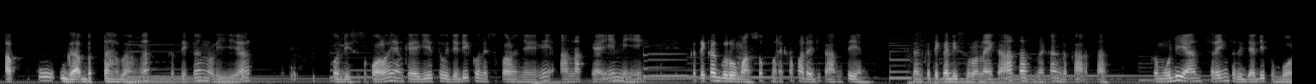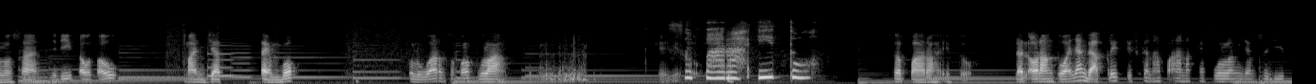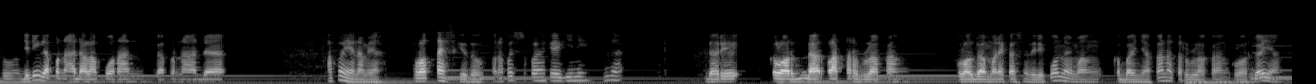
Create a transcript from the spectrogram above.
aku nggak betah banget ketika ngelihat kondisi sekolah yang kayak gitu. Jadi kondisi sekolahnya ini anaknya ini ketika guru masuk mereka pada di kantin dan ketika disuruh naik ke atas mereka nggak ke atas. Kemudian sering terjadi pembolosan. Jadi tahu-tahu manjat tembok keluar sekolah pulang. Kayak gitu. Separah itu. Separah itu dan orang tuanya nggak kritis kenapa anaknya pulang jam segitu jadi nggak pernah ada laporan nggak pernah ada apa ya namanya protes gitu kenapa sih sekolahnya kayak gini enggak dari keluarga latar belakang keluarga mereka sendiri pun memang kebanyakan latar belakang keluarga yang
